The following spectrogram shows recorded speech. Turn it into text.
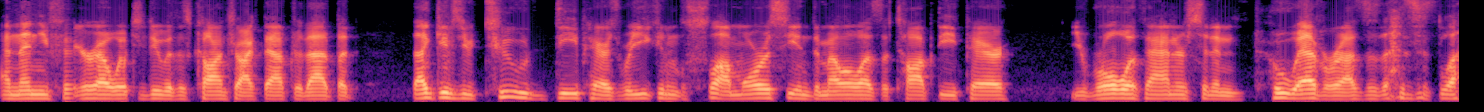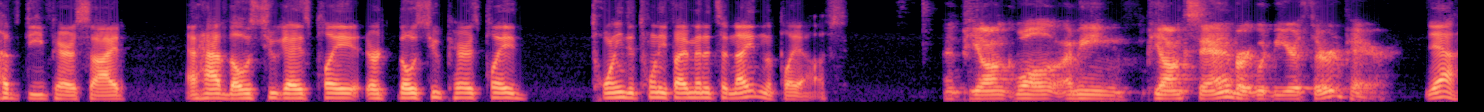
And then you figure out what to do with his contract after that. But that gives you two D pairs where you can slot Morrissey and DeMelo as the top D pair. You roll with Andersson and whoever as, as his left D pair side and have those two guys play or those two pairs play 20 to 25 minutes a night in the playoffs. And Pionk, well, I mean, Pionk Samberg would be your third pair. Yeah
